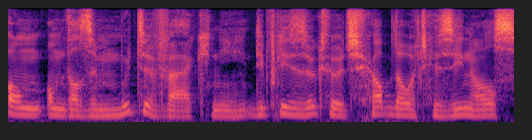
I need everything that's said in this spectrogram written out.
Om, omdat ze moeten vaak niet. Diepvries is ook zo het schap dat wordt gezien als,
